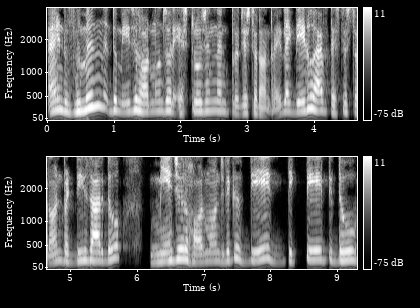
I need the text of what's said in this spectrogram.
And women the major hormones are estrogen and progesterone right? Like they do have testosterone but these are the major hormones because they dictate the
